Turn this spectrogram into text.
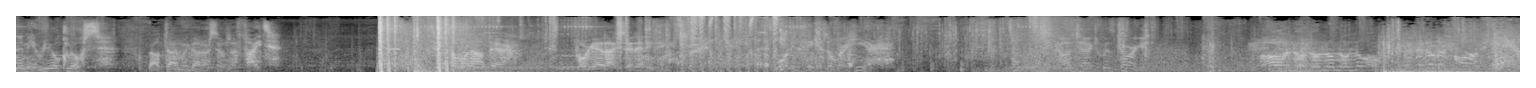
enemy, real close. About time we got ourselves a fight. See someone out there? Forget I said anything. What do you think is over here? Contact with target. Oh, no, no, no, no, no. There's another squad here.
